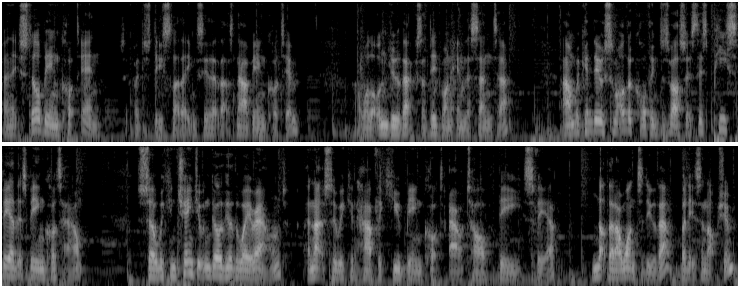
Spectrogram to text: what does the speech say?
and it's still being cut in. So if I just deselect that, you can see that that's now being cut in. And we'll undo that because I did want it in the center. And we can do some other cool things as well. So it's this P sphere that's being cut out. So we can change it and go the other way around. And actually we can have the cube being cut out of the sphere. Not that I want to do that, but it's an option.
